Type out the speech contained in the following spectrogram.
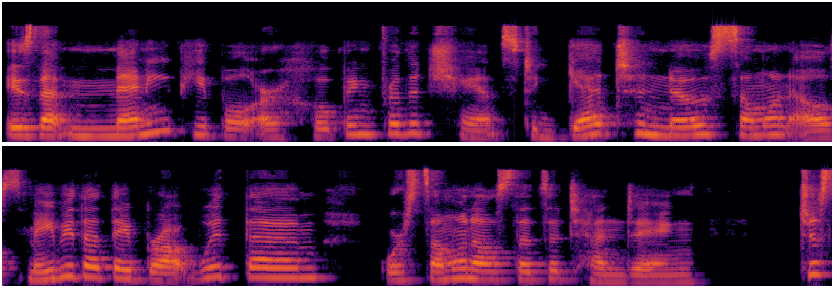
is that many people are hoping for the chance to get to know someone else, maybe that they brought with them or someone else that's attending, just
